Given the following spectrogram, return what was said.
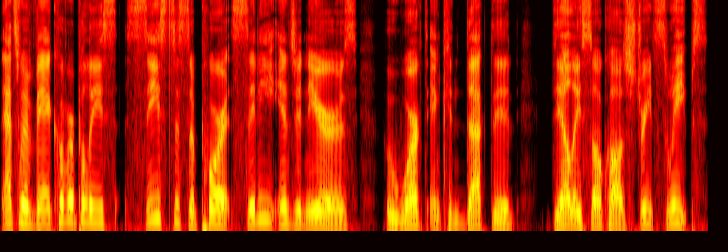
That's when Vancouver police ceased to support city engineers who worked and conducted daily so called street sweeps.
